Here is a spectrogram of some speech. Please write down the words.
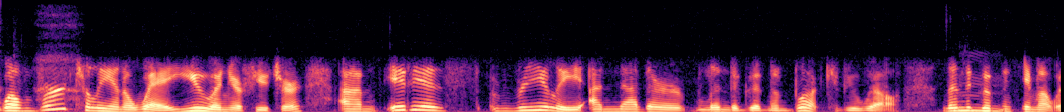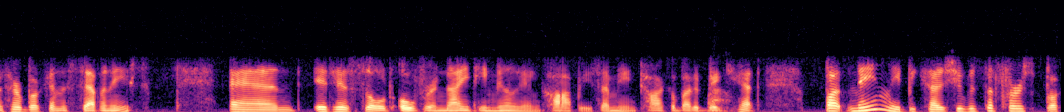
well, virtually in a way, you and your future. Um, it is really another Linda Goodman book, if you will. Linda mm. Goodman came out with her book in the 70s, and it has sold over 90 million copies. I mean, talk about a big wow. hit but mainly because she was the first book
